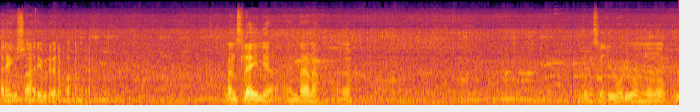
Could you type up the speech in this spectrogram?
ഹരേ കൃഷ്ണ ഹരേ ഗുരുവരപ്പ നാരായണ മനസ്സിലായില്ല എന്താണ് മെസ്സേജ് കൂടി ഒന്ന് നോക്കൂ.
